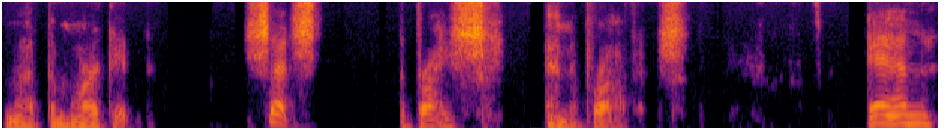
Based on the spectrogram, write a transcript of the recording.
not the market, sets the price and the profits. And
